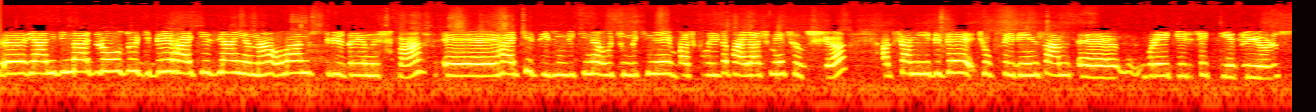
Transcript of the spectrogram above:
e, yani günlerdir olduğu gibi herkes yan yana olağanüstü bir dayanışma. E, herkes elindekini avucundakini başkalarıyla paylaşmaya çalışıyor. Akşam 7'de çok sayıda insan e, buraya gelecek diye duyuyoruz.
